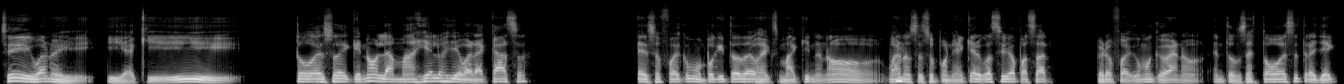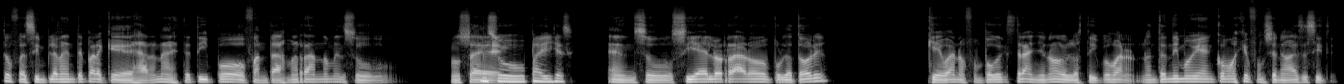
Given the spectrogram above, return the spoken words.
Sí, bueno, y, y aquí todo eso de que no, la magia los llevará a casa. Eso fue como un poquito de ex máquina, ¿no? Bueno, se suponía que algo así iba a pasar, pero fue como que, bueno, entonces todo ese trayecto fue simplemente para que dejaran a este tipo fantasma random en su, no sé. En su país. En su cielo raro, purgatorio. Que bueno, fue un poco extraño, ¿no? Los tipos, bueno, no entendí muy bien cómo es que funcionaba ese sitio.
